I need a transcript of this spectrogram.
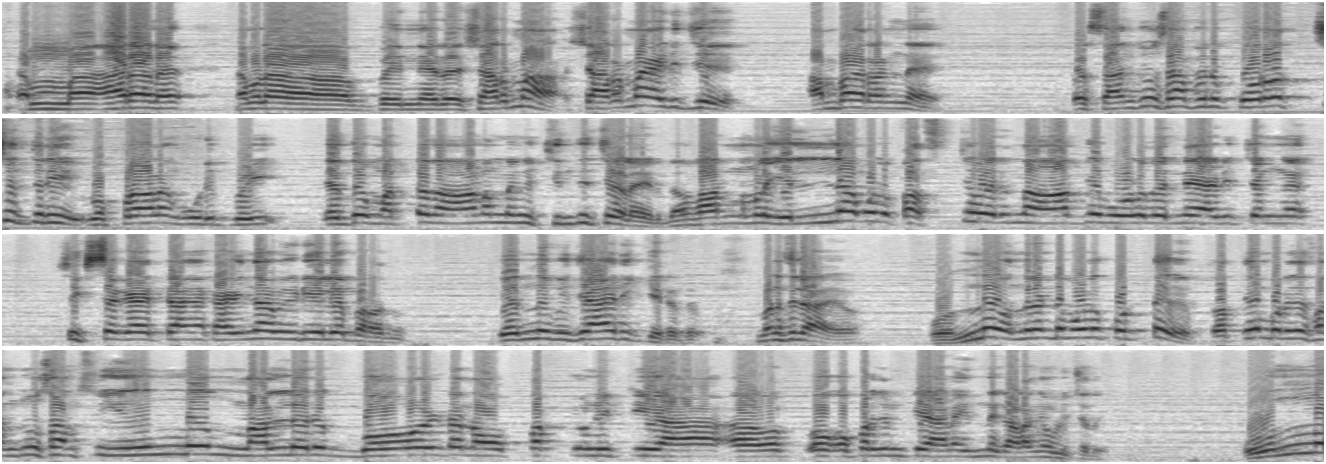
ആരാണ്? നമ്മളെ പിന്നെ ശർമ്മ. ശർമ്മ അടിച്ച് അമ്പത് റണ്ണ്. ഇപ്പൊ സഞ്ജു സാംസന് കുറച്ചിത്തിരി വെപ്രാളം കൂടിപ്പോയി. എന്തോ മറ്റതാണെന്നങ്ങ് ചിന്തിച്ചു കളയായിരുന്നു കാരണം നമ്മൾ എല്ലാ ബോളും ഫസ്റ്റ് വരുന്ന ആദ്യ ബോൾ തന്നെ അടിച്ചങ്ങ് സിക്സ് കയറ്റാൻ കഴിഞ്ഞ വീഡിയോയിലേ പറഞ്ഞു. എന്ന് വിചാരിക്കരുത്. മനസ്സിലായോ? ഒന്ന് ഒന്ന് രണ്ട് ബോൾ കൊട്ട്. സത്യം പറഞ്ഞ സഞ്ജു സാംസൺ ഇന്ന് നല്ലൊരു ഗോൾഡൻ ഓപ്പർച്യൂണിറ്റി ഓപ്പർച്യൂണിറ്റിയാണ് ഇന്ന് കളഞ്ഞു വിളിച്ചത്. ഒന്ന്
